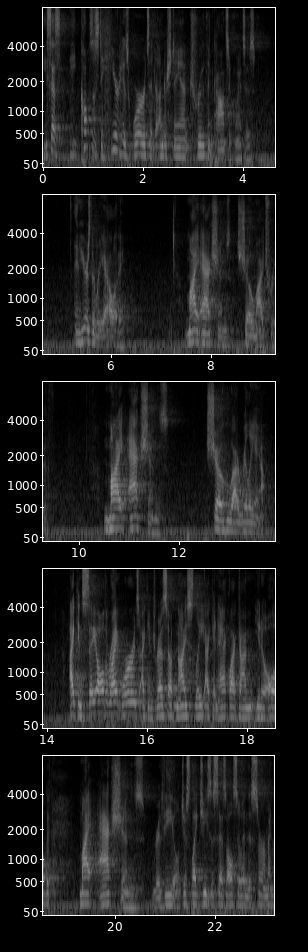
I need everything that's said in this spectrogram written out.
He says, he calls us to hear his words and to understand truth and consequences. And here's the reality my actions show my truth. My actions show who I really am. I can say all the right words, I can dress up nicely, I can act like I'm, you know, all good. My actions reveal, just like Jesus says also in this sermon,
